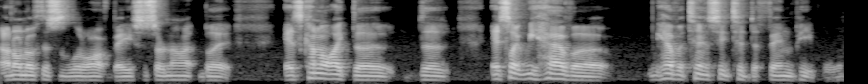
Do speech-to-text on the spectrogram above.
I don't know if this is a little off basis or not, but it's kind of like the the it's like we have a we have a tendency to defend people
